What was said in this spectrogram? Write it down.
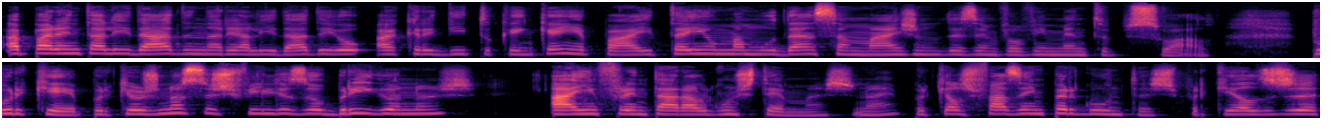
a parentalidade, na realidade, eu acredito que em quem é pai tem uma mudança mais no desenvolvimento pessoal. Por quê? Porque os nossos filhos obrigam-nos a enfrentar alguns temas, não é? Porque eles fazem perguntas, porque eles uh,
